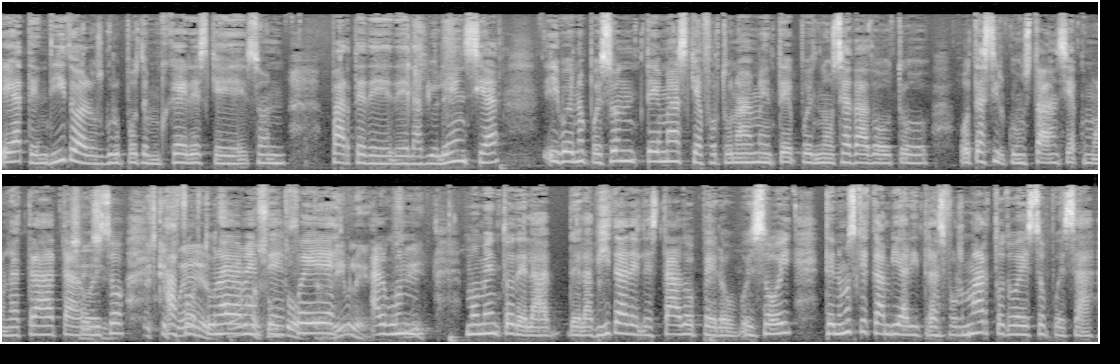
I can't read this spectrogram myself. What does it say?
he atendido a los grupos de mujeres que son parte de, de la violencia y bueno pues son temas que afortunadamente pues no se ha dado otro otra circunstancia como la trata Sí, o sí. eso Es que fue- fue un afortunadamente fue, algún sí. momento de la de la vida del estado pero pues hoy tenemos que cambiar y transformar todo esto pues a,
